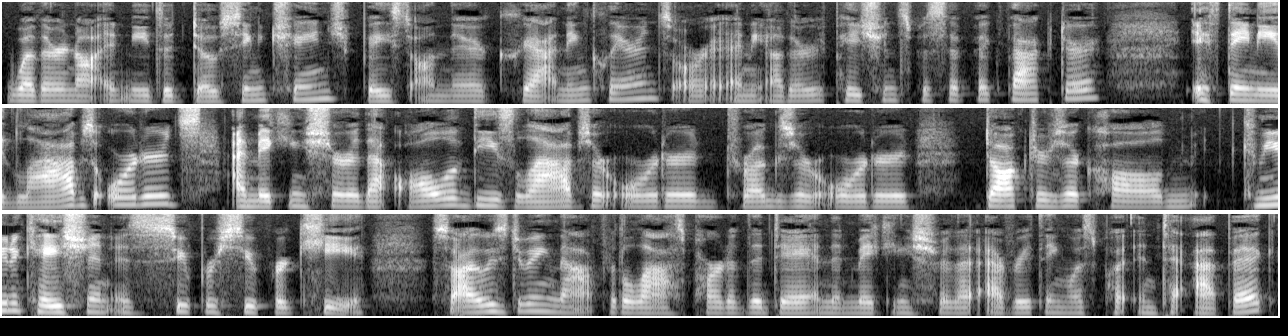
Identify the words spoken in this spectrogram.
whether or not it needs a dosing change based on their creatinine clearance or any other patient specific factor, if they need labs ordered, and making sure that all of these labs are ordered, drugs are ordered, doctors are called. Communication is super, super key. So I was doing that for the last part of the day and then making sure that everything was put into Epic.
